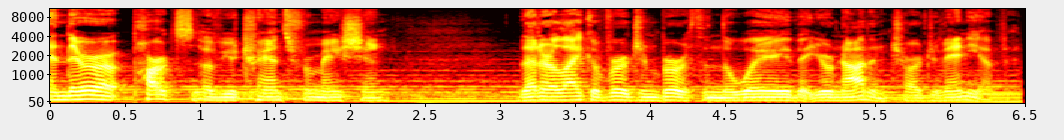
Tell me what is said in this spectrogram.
And there are parts of your transformation that are like a virgin birth in the way that you're not in charge of any of it.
